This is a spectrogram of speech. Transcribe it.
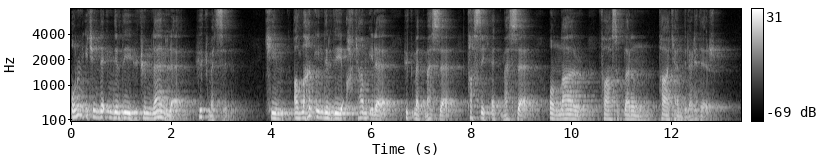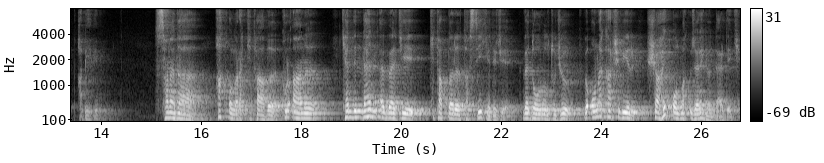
onun içinde indirdiği hükümlerle hükmetsin. Kim Allah'ın indirdiği ahkam ile hükmetmezse, tasdik etmezse onlar fasıkların ta kendileridir. Habibim, sana da hak olarak kitabı, Kur'an'ı kendinden evvelki kitapları tasdik edici ve doğrultucu ve ona karşı bir şahit olmak üzere gönderdik.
